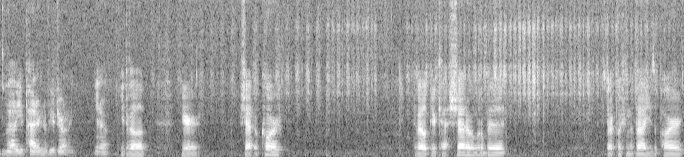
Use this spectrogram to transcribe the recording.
value pattern of your drawing. You know, you develop your shadow core, develop your cast shadow a little bit, start pushing the values apart,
